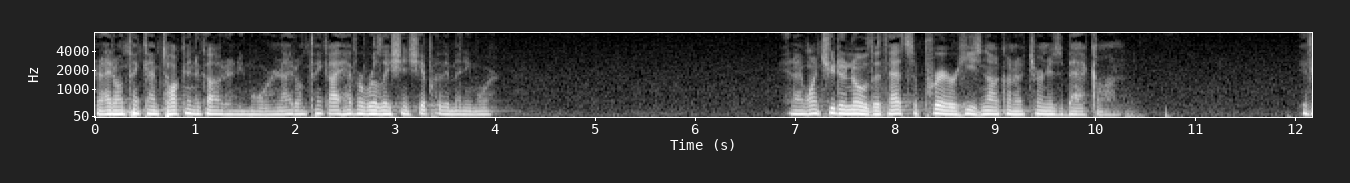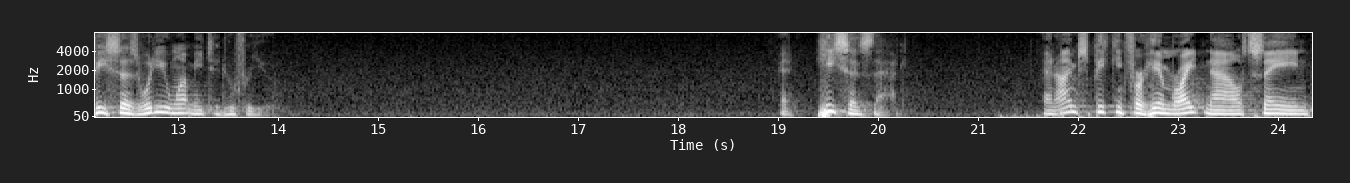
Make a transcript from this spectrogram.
And I don't think I'm talking to God anymore, and I don't think I have a relationship with Him anymore. And I want you to know that that's a prayer He's not going to turn His back on. If He says, What do you want me to do for you? He says that. And I'm speaking for him right now, saying,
